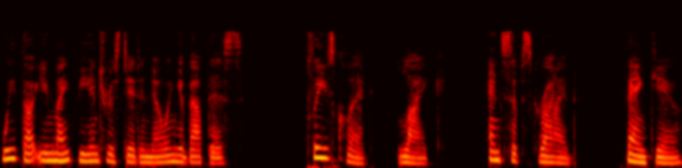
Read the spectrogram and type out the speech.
We thought you might be interested in knowing about this. Please click like and subscribe. Thank you.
